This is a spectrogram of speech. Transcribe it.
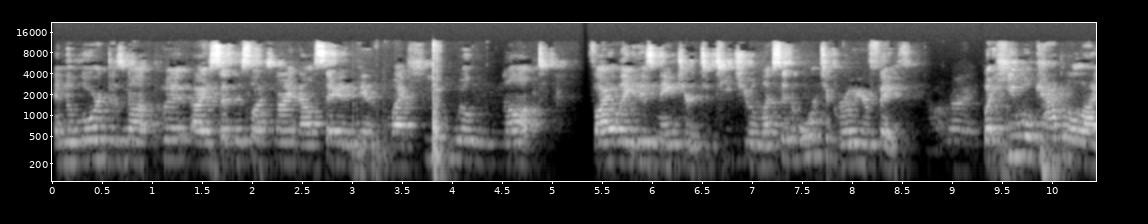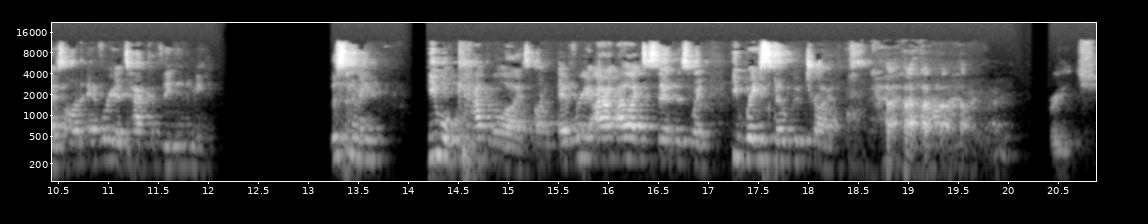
And the Lord does not put, I said this last night and I'll say it again, like He will not violate His nature to teach you a lesson or to grow your faith. But He will capitalize on every attack of the enemy. Listen to me. He will capitalize on every, I, I like to say it this way He wastes no good trial. Preach.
